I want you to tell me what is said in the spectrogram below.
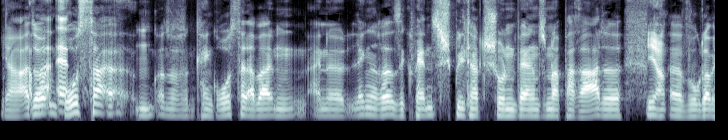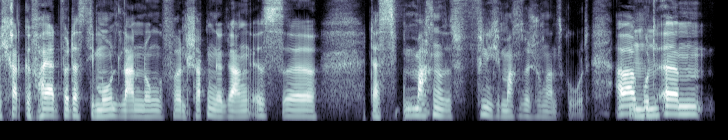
Ja, also aber, ein äh, Großteil, äh, hm. also kein Großteil, aber eine längere Sequenz spielt halt schon während so einer Parade, ja. äh, wo, glaube ich, gerade gefeiert wird, dass die Mondlandung vonstatten gegangen ist. Äh, das machen, das finde ich, machen sie schon ganz gut. Aber mhm. gut, ähm,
